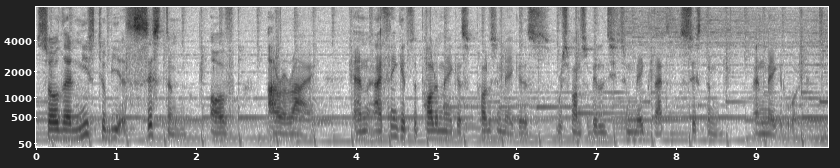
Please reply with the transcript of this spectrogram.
So there needs to be a system of RRI. And I think it's the policymakers, policymakers' responsibility to make that system and make it work.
